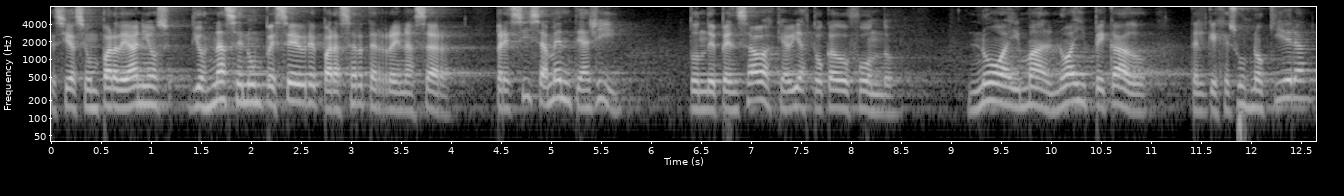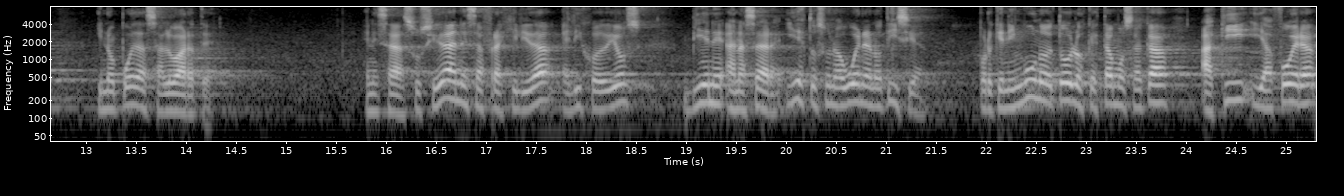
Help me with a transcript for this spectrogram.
decía hace un par de años, Dios nace en un pesebre para hacerte renacer, precisamente allí donde pensabas que habías tocado fondo. No hay mal, no hay pecado del que Jesús no quiera y no pueda salvarte. En esa suciedad, en esa fragilidad, el Hijo de Dios viene a nacer. Y esto es una buena noticia, porque ninguno de todos los que estamos acá, aquí y afuera,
